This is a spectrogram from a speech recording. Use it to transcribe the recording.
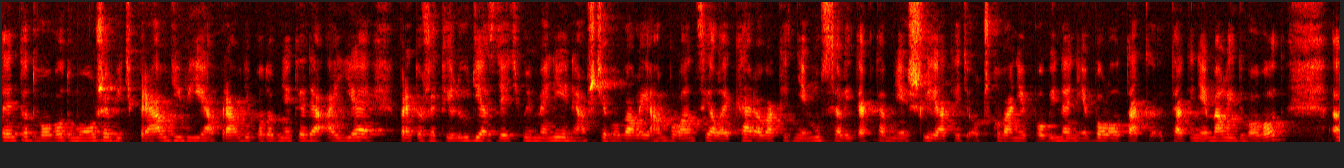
tento dôvod môže byť pravdivý a pravdepodobne teda aj je, pretože tí ľudia s deťmi menej navštevovali ambulancie lekárov a keď nemuseli, tak tam nešli a keď očkovanie povinné nebolo, tak, tak nemali dôvod. E,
